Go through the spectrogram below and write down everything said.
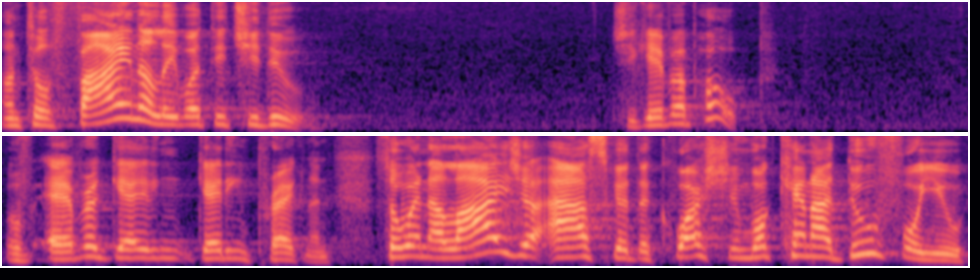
Until finally, what did she do? She gave up hope of ever getting, getting pregnant. So when Elisha asked her the question, What can I do for you?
